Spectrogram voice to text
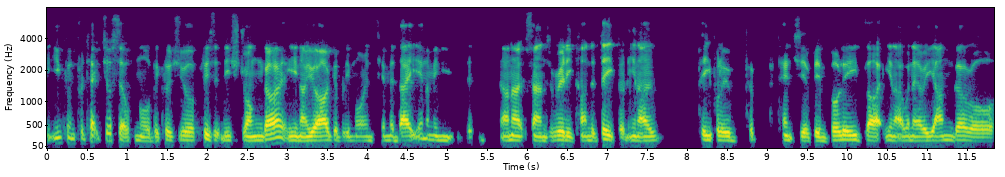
you can protect yourself more because you're physically stronger. You know, you're arguably more intimidating. I mean, you, I know it sounds really kind of deep, but you know, people who potentially have been bullied, like you know, when they were younger, or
